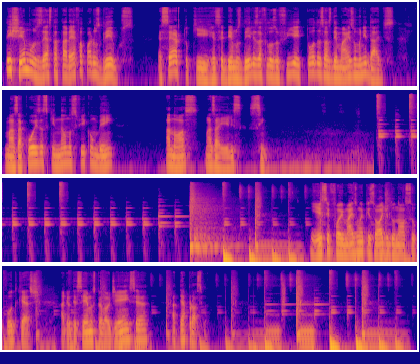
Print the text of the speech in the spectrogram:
Deixemos esta tarefa para os gregos, é certo que recebemos deles a filosofia e todas as demais humanidades, mas há coisas que não nos ficam bem a nós, mas a eles sim. E esse foi mais um episódio do nosso podcast. Agradecemos pela audiência. Até a próxima.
